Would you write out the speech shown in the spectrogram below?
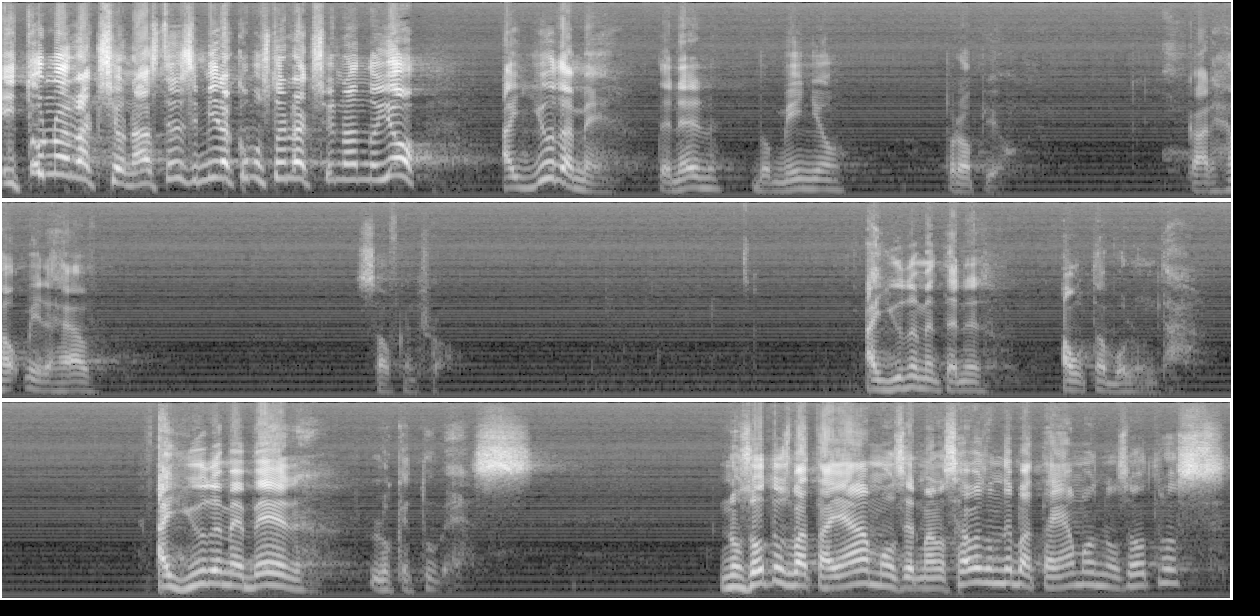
Y tú no reaccionaste. Mira cómo estoy reaccionando yo. Ayúdame tener dominio propio. God, help me to have self control. Ayúdame a tener alta voluntad. Ayúdame a ver lo que tú ves. Nosotros batallamos, hermanos. ¿Sabes dónde batallamos nosotros?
